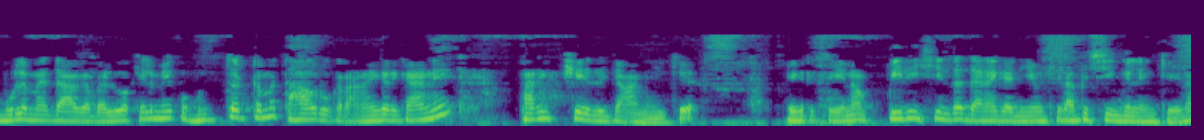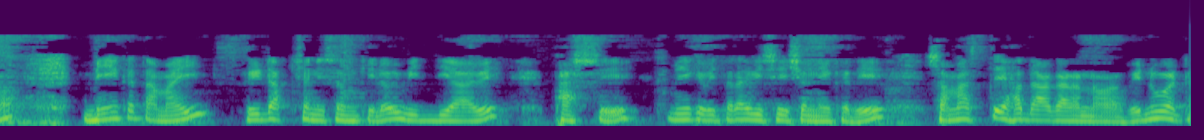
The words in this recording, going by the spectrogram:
මුලැමැදාග බැලුවා කියලා මේක හුත්තටම තහවුරු කරනවා. ඒකට කියන්නේ පරිච්ඡේද ඥානය කියලා. ඒකට කියනවා පිරිසිඳ දැන ගැනීම කියලා අපි සිංහලෙන් කියනවා. මේක තමයි රිඩක්ෂනිසම් කියලා විද්‍යාවේ පස්සේ මේක විතරයි විශේෂණය කරේ. සමස්තය හදා ගන්නවා වෙනුවට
